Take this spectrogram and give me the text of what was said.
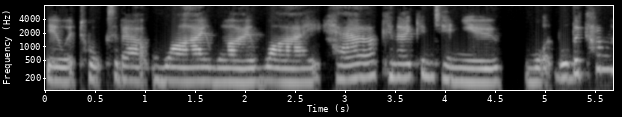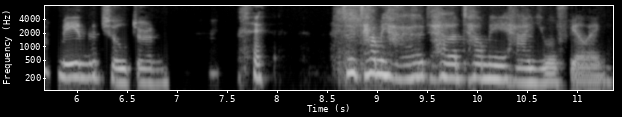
There were talks about why, why, why, how can I continue? What will become of me and the children? so tell me how, how tell me how you were feeling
